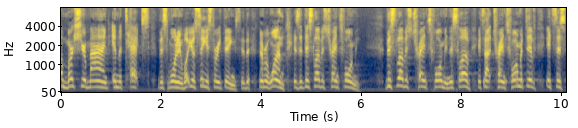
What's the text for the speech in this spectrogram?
immerse your mind in the text this morning, what you'll see is three things. Number one is that this love is transforming. This love is transforming. This love, it's not transformative, it's this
